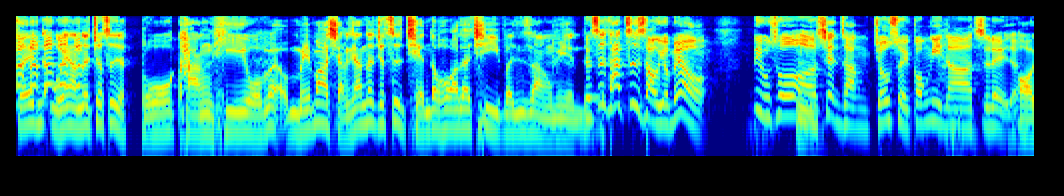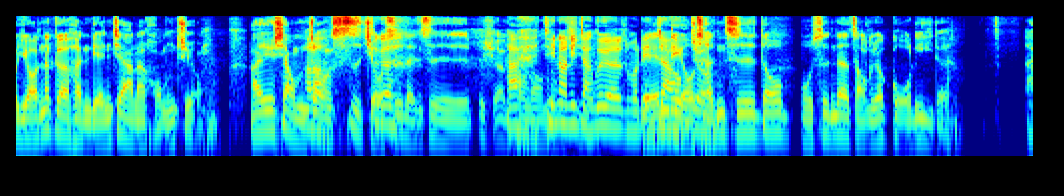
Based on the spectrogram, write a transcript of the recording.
所以我想那就是多康熙，我们没办法想象，那就是钱都花在气氛上面。可是他至少有没有？例如说，呃，现场酒水供应啊之类的。哦，有那个很廉价的红酒，还有像我们这种嗜酒之人是不喜欢碰东听到你讲这个什么廉价连柳橙汁都不是那种有果粒的，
